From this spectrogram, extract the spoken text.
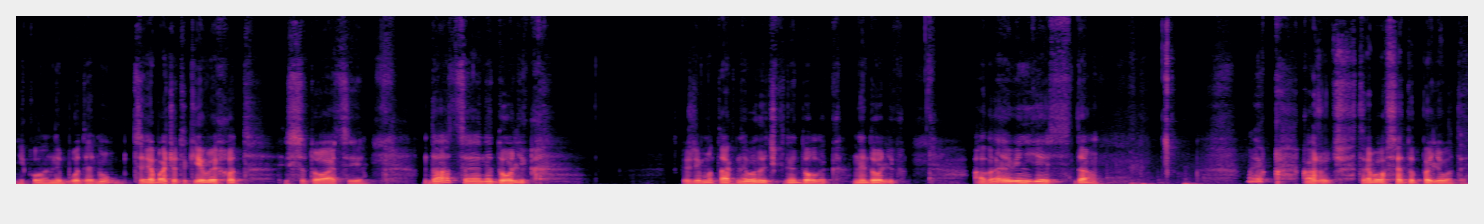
ніколи не буде. Ну, це я бачу такий виход із ситуації. Да, це недолік. Скажімо так, невеличкий недолік, недолік. Але він є, да. Ну, як кажуть, треба все допилювати.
